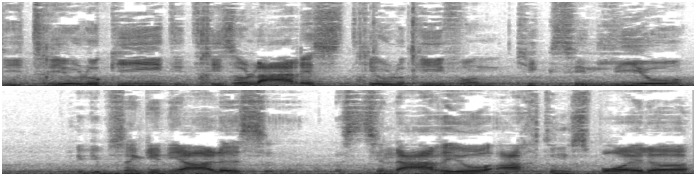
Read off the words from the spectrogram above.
die Trilogie, die Trisolaris-Trilogie von Kixin Liu. Da gibt es ein geniales Szenario, Achtung Spoiler,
